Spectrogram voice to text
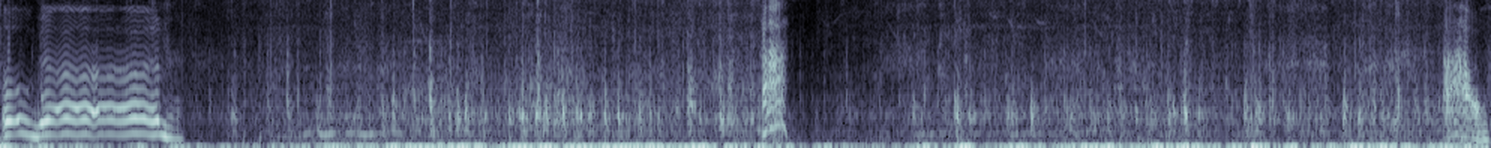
Oh god. Ah! Ow.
